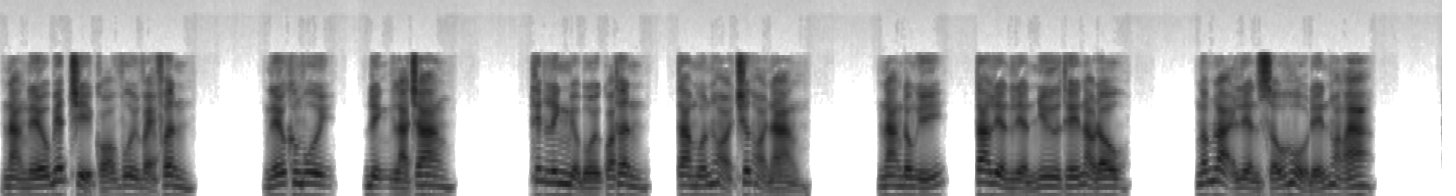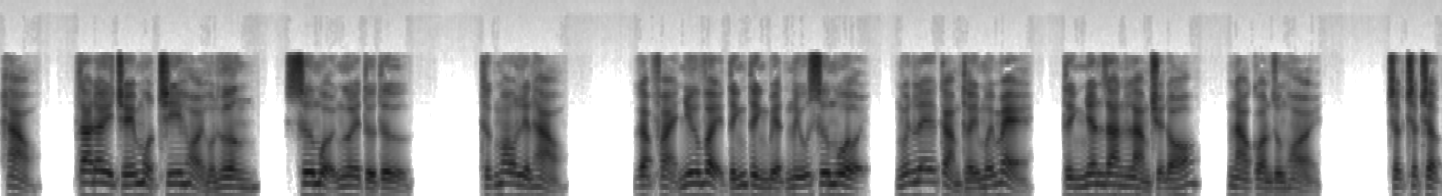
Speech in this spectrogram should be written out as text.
nàng nếu biết chỉ có vui vẻ phân. Nếu không vui, định là trang. Thiết linh miểu bối quá thân, ta muốn hỏi trước hỏi nàng. Nàng đồng ý, ta liền liền như thế nào đâu. Ngắm lại liền xấu hổ đến Hoàng A. Hảo, ta đây chế một chi hỏi hồn hương, sư mọi ngươi từ từ. Thực mau liền hảo. Gặp phải như vậy tính tình biệt nữ sư muội, Nguyễn Lễ cảm thấy mới mẻ, tình nhân gian làm chuyện đó, nào còn dùng hỏi. Chậc chậc chậc,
